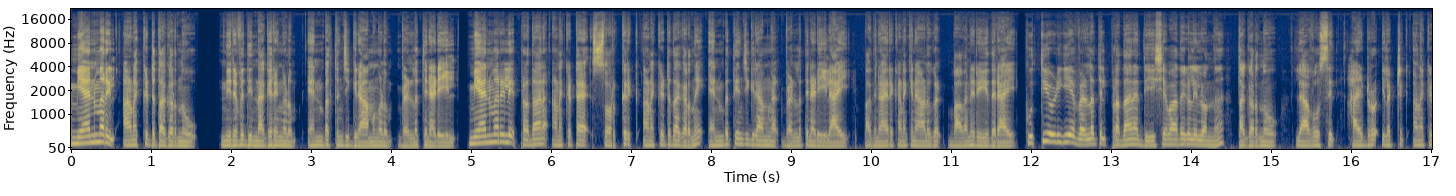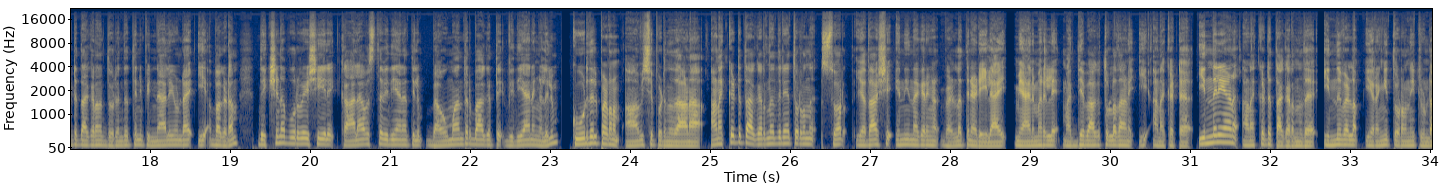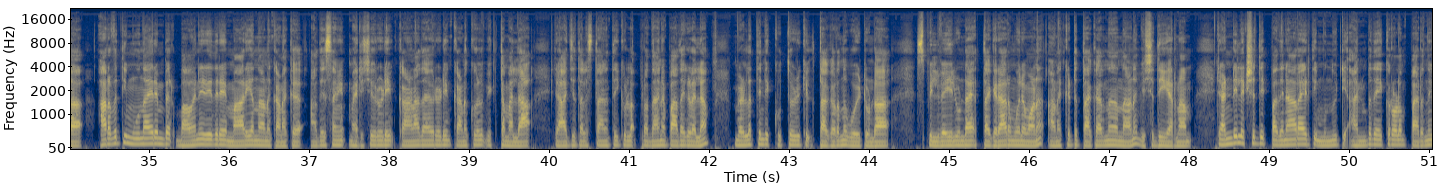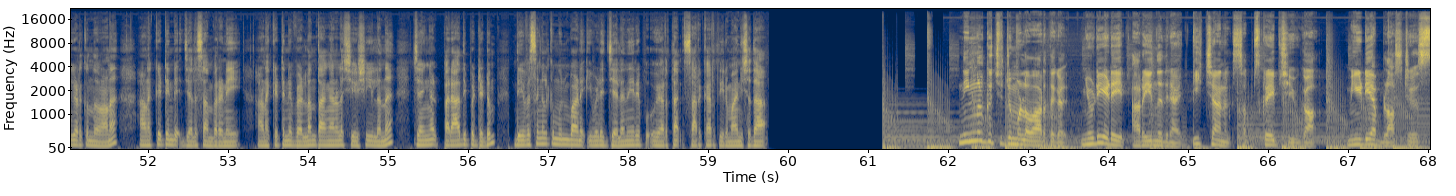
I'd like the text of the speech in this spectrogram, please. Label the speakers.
Speaker 1: മ്യാൻമറിൽ അണക്കെട്ട് തകർന്നു. നിരവധി നഗരങ്ങളും എൺപത്തഞ്ച് ഗ്രാമങ്ങളും വെള്ളത്തിനടിയിൽ. മ്യാൻമറിലെ പ്രധാന അണക്കെട്ടായ സൊർക്രിക് അണക്കെട്ട് തകർന്ന് എൺപത്തിയഞ്ച് ഗ്രാമങ്ങൾ വെള്ളത്തിനടിയിലായി. പതിനായിരക്കണക്കിന് ആളുകൾ ഭവനരഹിതരായി. കുത്തിയൊഴുകിയ വെള്ളത്തിൽ പ്രധാന ദേശീയപാതകളിലൊന്ന് തകർന്നു. ലാവോസിൽ ഹൈഡ്രോ ഇലക്ട്രിക് അണക്കെട്ട് തകർന്ന ദുരന്തത്തിന് പിന്നാലെയുണ്ടായ ഈ അപകടം ദക്ഷിണ പൂർവേഷ്യയിലെ കാലാവസ്ഥ വ്യതിയാനത്തിലും ഭൗമാന്തർ ഭാഗത്തെ വ്യതിയാനങ്ങളിലും കൂടുതൽ പഠനം ആവശ്യപ്പെടുന്നതാണ്. അണക്കെട്ട് തകർന്നതിനെ തുടർന്ന് സ്വർ യദാഷെ എന്നീ നഗരങ്ങൾ വെള്ളത്തിനടിയിലായി. മ്യാൻമറിലെ മധ്യഭാഗത്തുള്ളതാണ് ഈ അണക്കെട്ട്. ഇന്നലെയാണ് അണക്കെട്ട് തകർന്നത്. ഇന്ന് വെള്ളം ഇറങ്ങി തുറന്നിട്ടുണ്ട്. അറുപത്തിമൂന്നായിരം പേർ ഭവനരഹിതരെ മാറിയെന്നാണ് കണക്ക്. അതേസമയം മരിച്ചവരുടെയും കാണാതായവരുടെയും കണക്കുകൾ വ്യക്തമല്ല. രാജ്യതലസ്ഥാനത്തേക്കുള്ള പ്രധാന പാതകളെല്ലാം വെള്ളത്തിന്റെ കുത്തൊഴുക്കിൽ തകർന്നു പോയിട്ടുണ്ട്. സ്പിൽവേയിലുണ്ടായ തകരാറ് മൂലമാണ് അണക്കെട്ട് തകർന്നതെന്നാണ് വിശദീകരണം. രണ്ട് ലക്ഷത്തി പതിനാറായിരത്തി മുന്നൂറ്റി അൻപത് ഏക്കറോളം പരന്നു കിടക്കുന്നതാണ് അണക്കെട്ടിന്റെ ജലസംഭരണി. അണക്കെട്ടിന് വെള്ളം താങ്ങാനുള്ള ശേഷിയില്ലെന്ന് ജനങ്ങൾ പരാതിപ്പെട്ടിട്ടും ദിവസങ്ങൾക്ക് മുൻപാണ് ഇവിടെ ജലനിരപ്പ് ഉയർത്താൻ സർക്കാർ തീരുമാനിച്ചത്.
Speaker 2: നിങ്ങൾക്ക് ചുറ്റുമുള്ള വാർത്തകൾ ഞൊടിയിടയിൽ അറിയുന്നതിനായി ഈ ചാനൽ സബ്സ്ക്രൈബ് ചെയ്യുക. Media blasters.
